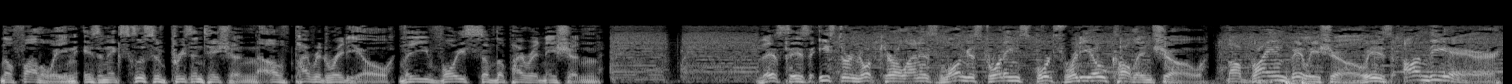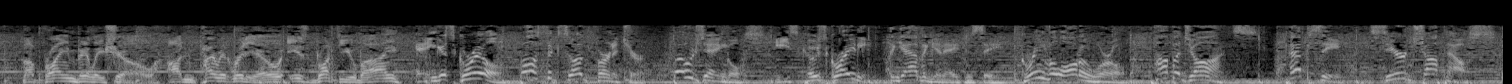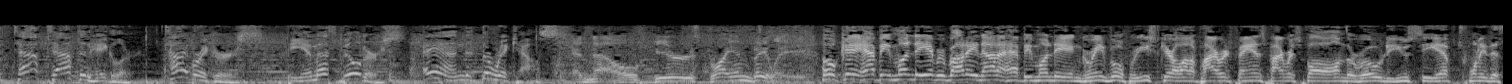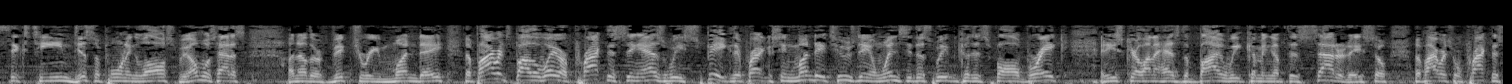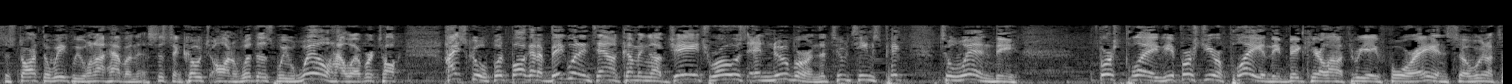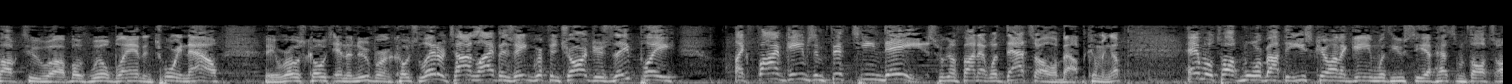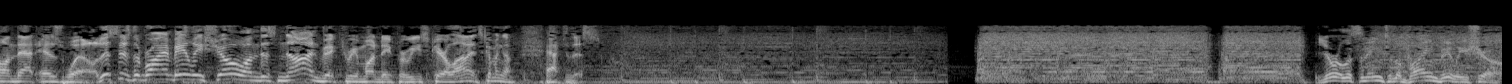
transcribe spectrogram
The following is an exclusive presentation of Pirate Radio, the voice of the Pirate Nation. This is Eastern North Carolina's longest running sports radio call in show. The Brian Bailey Show is on the air. The Brian Bailey Show on Pirate Radio is brought to you by Angus Grill, Bostic Sugg Furniture, Bojangles, East Coast Grading, The Gavigan Agency, Greenville Auto World, Papa John's, Pepsi, Seared Chop House, Taft, Taft and Haigler, Tiebreakers, PMS Builders, and The Rick House. And now, here's Brian Bailey. Okay, happy Monday, everybody. Not a happy Monday in Greenville for East Carolina Pirate fans. Pirates fall on the road to UCF 20 to 16. Disappointing loss. We almost had us another victory Monday. The Pirates, by the way, are practicing as we speak. They're practicing Monday, Tuesday, and Wednesday this week because it's fall break, and East Carolina has the bye week coming up this Saturday. So the Pirates will practice to start the week. We will not have an assistant coach on with us. We will, however, talk high school football. Got a big one in town coming up. J.H. Rose and New Bern, the two teams picked to win the first play, the first year of play in the Big Carolina 3A, 4A, and so we're going to talk to uh, both Will Bland and Tori now, the Rose coach and the New Bern coach. Later, Todd Lipens, Ayden-Grifton Chargers, they play like five games in 15 days. We're going to find out what that's all about coming up. And we'll talk more about the East Carolina game with UCF. Had some thoughts on that as well. This is the Brian Bailey Show on this non-victory Monday for East Carolina. It's coming up after this. You're listening to The Brian Bailey Show.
